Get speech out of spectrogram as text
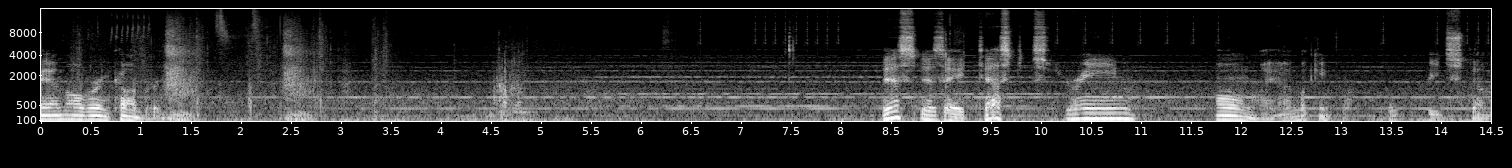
Am over encumbered. This is a test stream only. I'm looking for read stone.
